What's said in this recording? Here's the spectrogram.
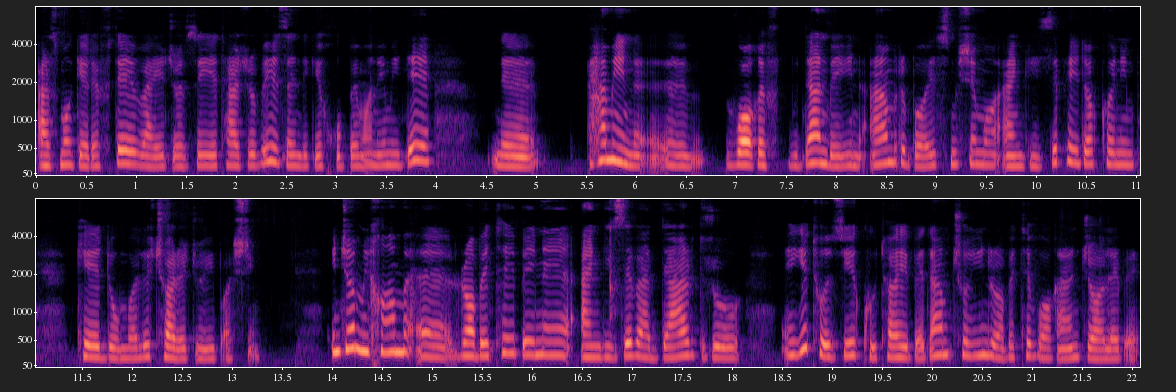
از ما گرفته و اجازه تجربه زندگی خوب به ما نمیده همین واقف بودن به این امر باعث میشه ما انگیزه پیدا کنیم که دنبال چارجویی باشیم. اینجا می‌خوام رابطه بین انگیزه و درد رو یه توضیح کوتاهی بدم چون این رابطه واقعا جالبه.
